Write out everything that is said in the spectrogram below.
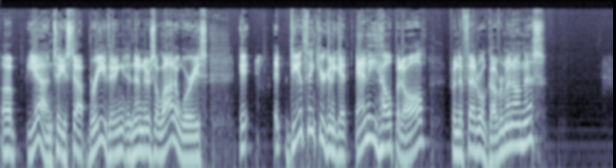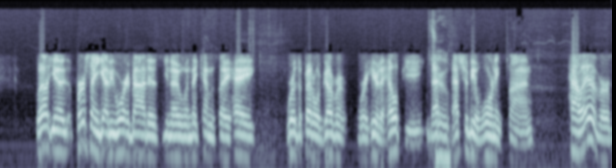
Uh, yeah, until you stop breathing. And then there's a lot of worries. It, it, do you think you're going to get any help at all from the federal government on this? Well, you know, the first thing you got to be worried about is, you know, when they come and say, "Hey, we're the federal government. We're here to help you." That True. that should be a warning sign. However,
